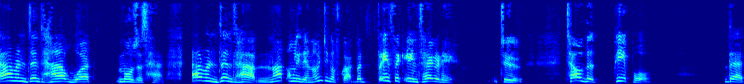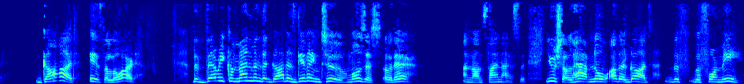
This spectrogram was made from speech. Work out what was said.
Aaron didn't have what Moses had. Aaron didn't have not only the anointing of God, but basic integrity to tell the people that God is the Lord. The very commandment that God is giving to Moses over there on Mount Sinai you shall have no other gods before me.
